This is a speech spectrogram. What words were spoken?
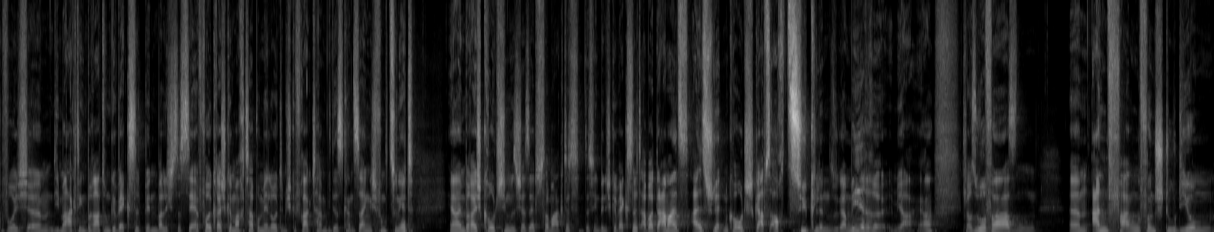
bevor ich ähm, die Marketingberatung gewechselt bin, weil ich das sehr erfolgreich gemacht habe und mir Leute mich gefragt haben, wie das Ganze eigentlich funktioniert. Ja, im Bereich Coaching muss ich ja selbst vermarktet, deswegen bin ich gewechselt. Aber damals als Studentencoach gab es auch Zyklen, sogar mehrere im Jahr. Ja? Klausurphasen, ähm, Anfang von Studium,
